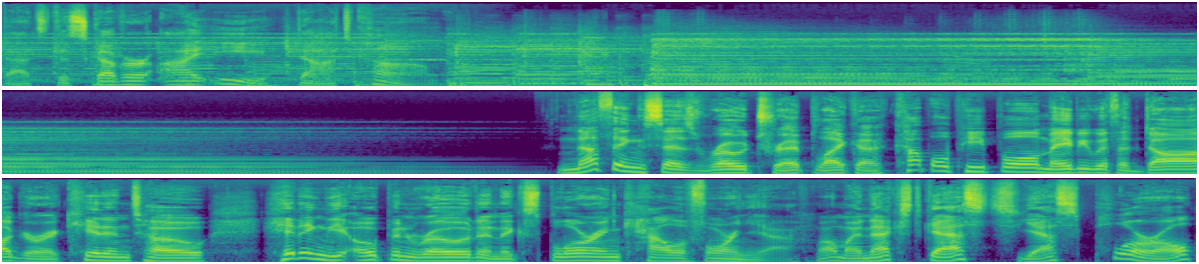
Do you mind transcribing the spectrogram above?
That's discoverie.com. Nothing says road trip like a couple people, maybe with a dog or a kid in tow, hitting the open road and exploring California. Well, my next guests, yes, plural,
